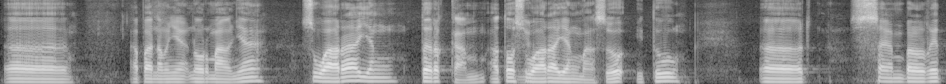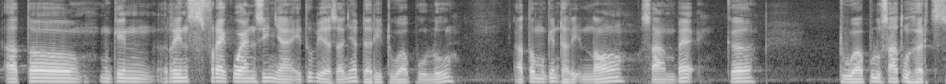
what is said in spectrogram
eh, apa namanya? normalnya suara yang terekam atau suara yang masuk itu eh, sample rate atau mungkin range frekuensinya itu biasanya dari 20 atau mungkin dari 0 sampai ke 21 Hz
